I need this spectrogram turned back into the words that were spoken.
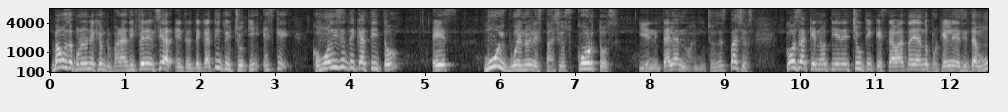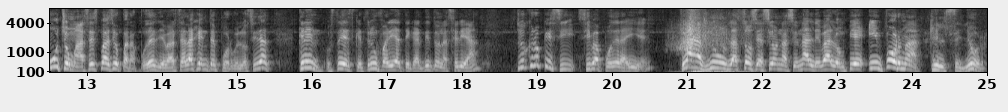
vamos a poner un ejemplo para diferenciar entre Tecatito y Chucky, es que, como dice Tecatito, es muy bueno en espacios cortos. Y en Italia no hay muchos espacios. Cosa que no tiene Chucky que está batallando porque él necesita mucho más espacio para poder llevarse a la gente por velocidad. ¿Creen ustedes que triunfaría Tecatito en la Serie A? Yo creo que sí, sí va a poder ahí, ¿eh? Flash News, la Asociación Nacional de Balompié, informa que el señor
